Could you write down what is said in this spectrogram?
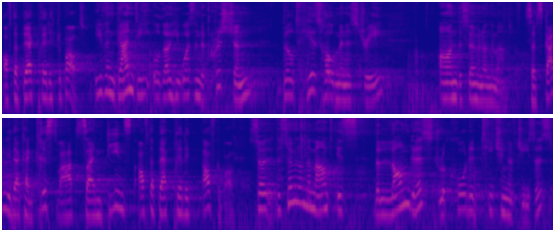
auf der Bergpredigt gebaut. Even Gandhi, although he wasn't a Christian, built his whole ministry on the Sermon on the Mount. Selbst Gandhi, der kein Christ war, hat seinen Dienst auf der Bergpredigt aufgebaut. So the Sermon on the Mount is the longest recorded teaching of Jesus.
